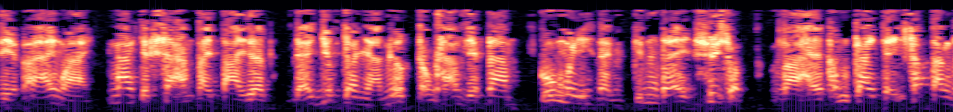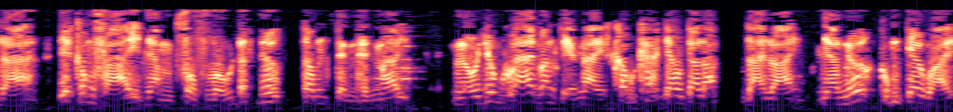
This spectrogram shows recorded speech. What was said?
Việt ở hải ngoại mang chất xám và tài lực để giúp cho nhà nước Cộng sản Việt Nam cứu nguy nền kinh tế suy sụp và hệ thống cai trị sắp tan rã, chứ không phải nhằm phục vụ đất nước trong tình hình mới. Nội dung của hai văn kiện này không khác nhau cho lắm. Đại loại, nhà nước cũng kêu gọi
